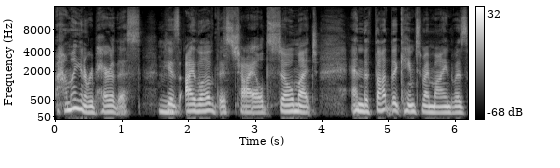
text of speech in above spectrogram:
how am I going to repair this? Mm. Because I love this child so much. And the thought that came to my mind was,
